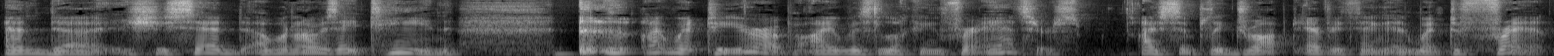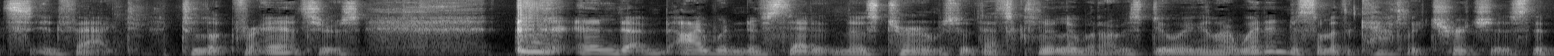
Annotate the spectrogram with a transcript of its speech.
And uh, she said, uh, When I was 18, I went to Europe. I was looking for answers. I simply dropped everything and went to France, in fact, to look for answers. and uh, I wouldn't have said it in those terms, but that's clearly what I was doing. And I went into some of the Catholic churches, the,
